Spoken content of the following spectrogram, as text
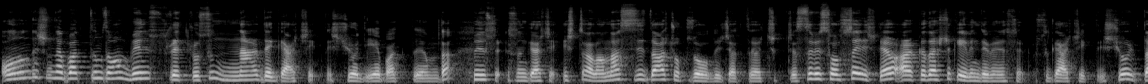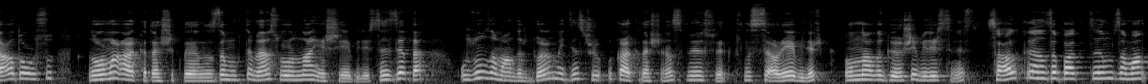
Onun dışında baktığım zaman Venüs Retrosu nerede gerçekleşiyor diye baktığımda Venüs Retrosu'nun gerçekleştiği alanlar sizi daha çok zorlayacaktır açıkçası ve sosyal ilişkiler ve arkadaşlık evinde Venüs Retrosu gerçekleşiyor. Daha doğrusu normal arkadaşlıklarınızda muhtemelen sorunlar yaşayabilirsiniz ya da uzun zamandır görmediğiniz çocukluk arkadaşlarınız Venüs Retrosu'nda sizi arayabilir. Onlarla görüşebilirsiniz. Sağlık alanınıza baktığım zaman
